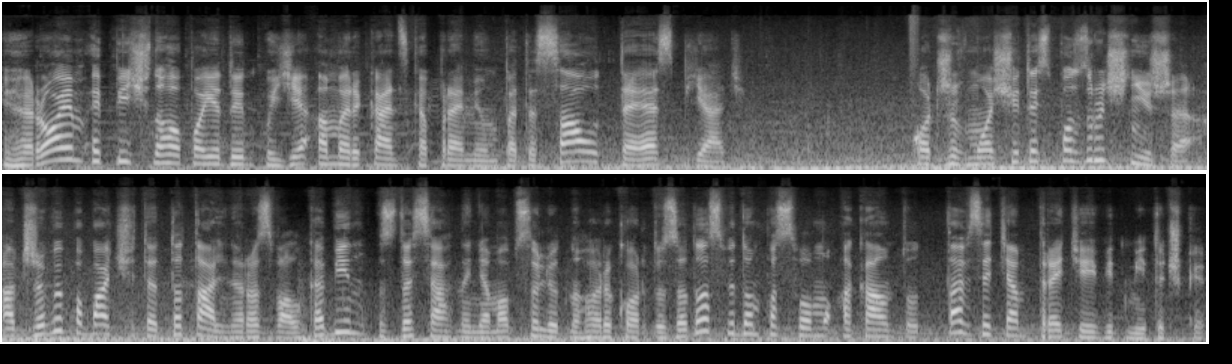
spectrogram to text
Героєм епічного поєдинку є американська преміум ПТСАУ ТС-5. Отже, вмощуйтесь позручніше, адже ви побачите тотальний розвал кабін з досягненням абсолютного рекорду за досвідом по своєму аккаунту та взяттям третьої відміточки.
